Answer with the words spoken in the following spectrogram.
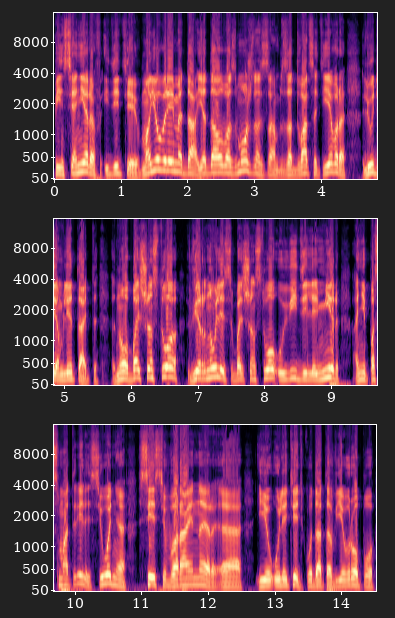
пенсионеров и детей. В мое время, да, я дал возможность там, за 20 евро людям летать. Но большинство вернулись, большинство увидели мир, они посмотрели. Сегодня сесть в Ryanair э, и улететь куда-то в Европу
